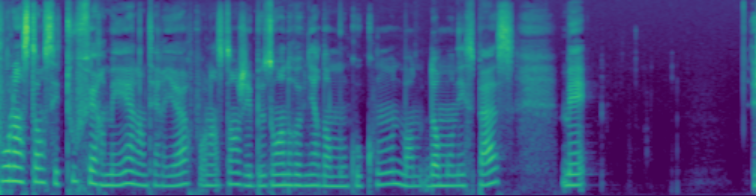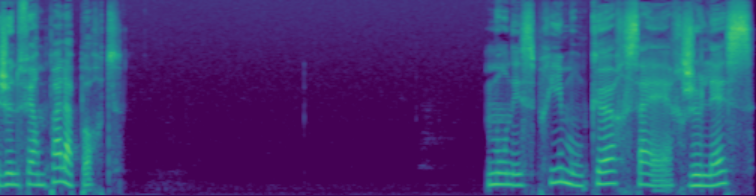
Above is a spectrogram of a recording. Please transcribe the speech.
Pour l'instant, c'est tout fermé à l'intérieur. Pour l'instant, j'ai besoin de revenir dans mon cocon, dans mon espace. Mais je ne ferme pas la porte mon esprit, mon cœur s'aère, je laisse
